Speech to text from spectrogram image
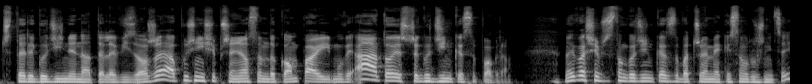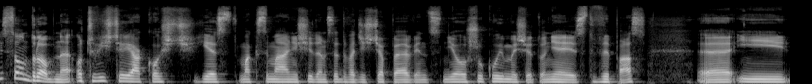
4 godziny na telewizorze, a później się przeniosłem do kompa i mówię, a to jeszcze godzinkę sobie pogram. No i właśnie przez tą godzinkę zobaczyłem, jakie są różnice. I są drobne. Oczywiście jakość jest maksymalnie 720p, więc nie oszukujmy się, to nie jest wypas. E, I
